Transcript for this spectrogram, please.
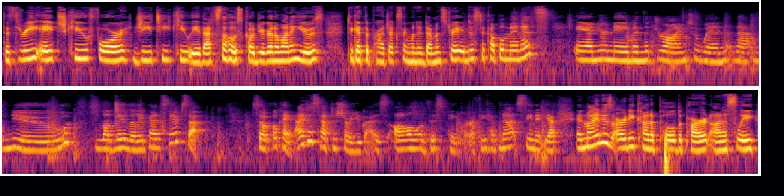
the 3HQ4GTQE. That's the host code you're going to want to use to get the projects I'm going to demonstrate in just a couple minutes. And your name in the drawing to win that new lovely lily pad stamp set. So, okay, I just have to show you guys all of this paper if you have not seen it yet. And mine is already kind of pulled apart, honestly,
